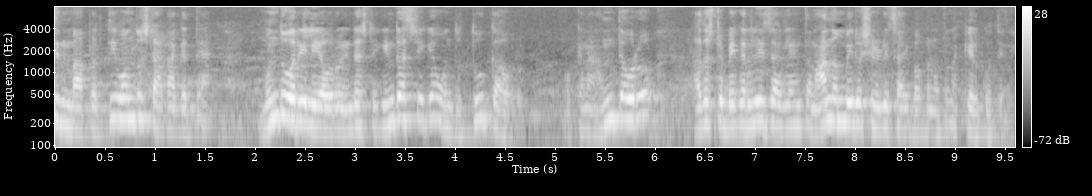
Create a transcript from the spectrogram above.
ಸಿನಿಮಾ ಪ್ರತಿಯೊಂದು ಸ್ಟಾರ್ಟ್ ಆಗುತ್ತೆ. ಮುಂದುವರಿಲಿ ಅವರು ಇಂಡಸ್ಟ್ರಿಗೆ ಇಂಡಸ್ಟ್ರಿಗೆ ಒಂದು ತೂಕ ಅವರು. ಓಕೆನಾ ಅಂಥವರು ಆದಷ್ಟು ಬೇಗ ರಿಲೀಸ್ ಆಗಲಿ ಅಂತ ನಾನು ನಂಬಿರೋ ಶಿರ್ಡಿ ಸಾಯಿಬಾಬನ ಅಂತ ನಾನು ಕೇಳ್ಕೊತೀನಿ.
